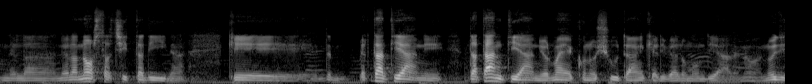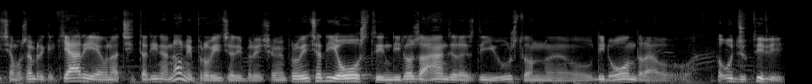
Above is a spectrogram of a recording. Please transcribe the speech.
nella, nella nostra cittadina che per tanti anni, da tanti anni ormai è conosciuta anche a livello mondiale. no? Noi diciamo sempre che Chiari è una cittadina non in provincia di Brescia, ma in provincia di Austin, di Los Angeles, di Houston eh, o di Londra o, o giù di lì.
